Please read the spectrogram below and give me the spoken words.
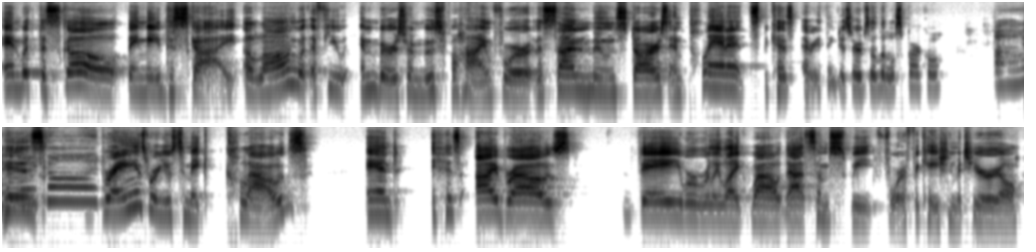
And with the skull, they made the sky, along with a few embers from Muspelheim for the sun, moon, stars, and planets, because everything deserves a little sparkle. Oh His my god. Brains were used to make clouds, and his eyebrows, they were really like, wow, that's some sweet fortification material.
